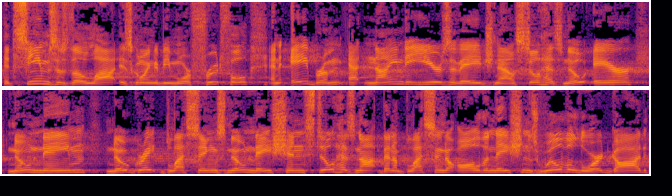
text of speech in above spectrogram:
It seems as though Lot is going to be more fruitful. And Abram, at 90 years of age now, still has no heir, no name, no great blessings, no nation, still has not been a blessing to all the nations. Will the Lord God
